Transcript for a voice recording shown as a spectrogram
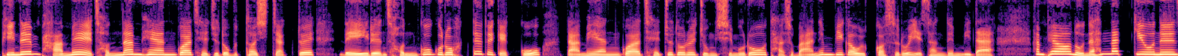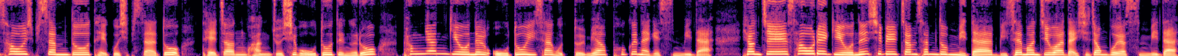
비는 밤에 전남 해안과 제주도부터 시작돼 내일은 전국으로 확대되겠고 남해안과 제주도를 중심으로 다소 많은 비가 올 것으로 예상됩니다. 한편 오늘 한낮 기온은 서울 13도, 대구 14도, 대전, 광주 15도 등으로 평년 기온을 5도 이상 웃돌며 포근하겠습니다. 현재 서울의 기온은 11.3도입니다. 미세먼지와 날씨 정보였습니다.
